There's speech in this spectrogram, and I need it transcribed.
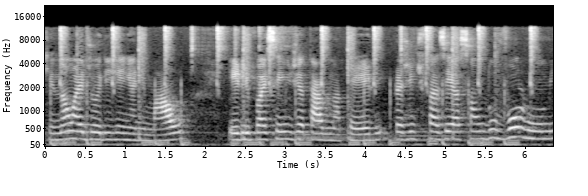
que não é de origem animal, ele vai ser injetado na pele para a gente fazer a ação do volume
